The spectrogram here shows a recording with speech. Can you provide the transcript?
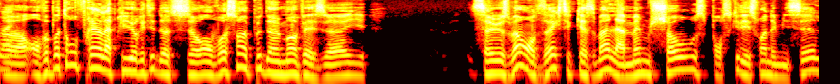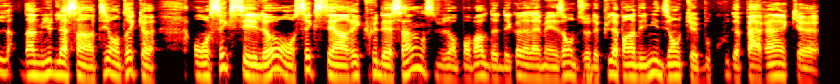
Euh, on ne veut pas trop faire la priorité de ça. On voit ça un peu d'un mauvais œil sérieusement, on dirait que c'est quasiment la même chose pour ce qui est des soins à domicile dans le milieu de la santé. On dirait qu'on sait que c'est là, on sait que c'est en recrudescence. On parle d'école à la maison. Depuis la pandémie, disons que beaucoup de parents que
